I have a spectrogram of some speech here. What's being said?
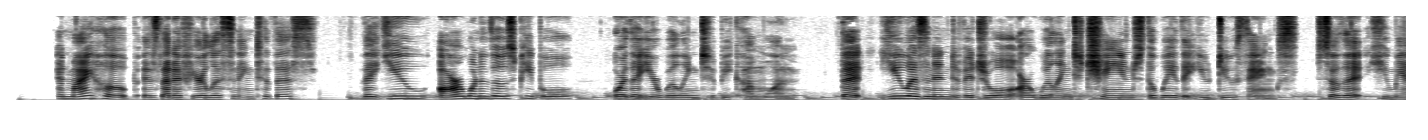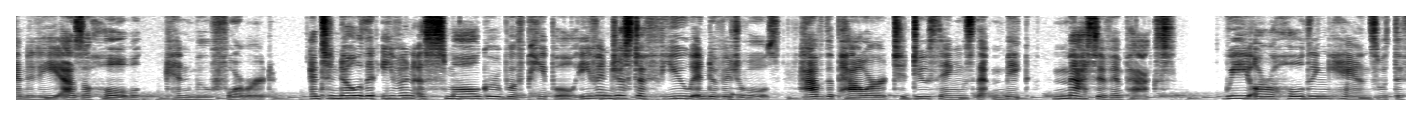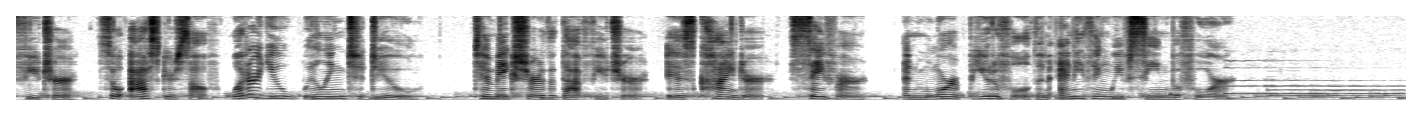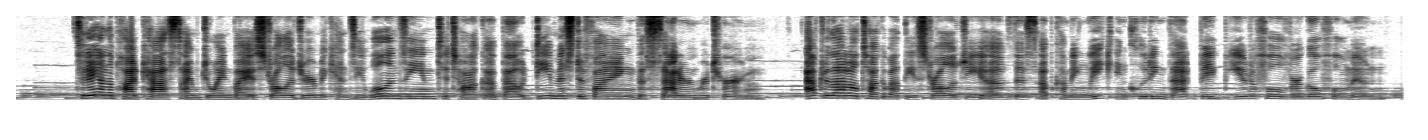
And my hope is that if you're listening to this, that you are one of those people or that you're willing to become one that you as an individual are willing to change the way that you do things so that humanity as a whole can move forward. And to know that even a small group of people, even just a few individuals, have the power to do things that make massive impacts. We are holding hands with the future, so ask yourself what are you willing to do to make sure that that future is kinder, safer, and more beautiful than anything we've seen before. Today on the podcast, I'm joined by astrologer Mackenzie Wollenzien to talk about demystifying the Saturn return. After that, I'll talk about the astrology of this upcoming week, including that big, beautiful Virgo full moon.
